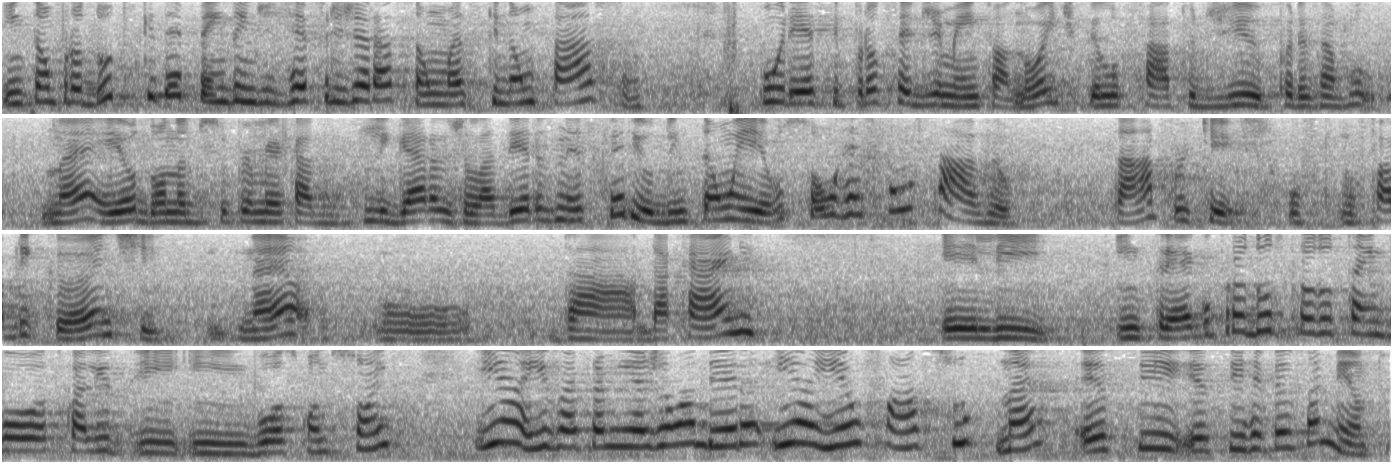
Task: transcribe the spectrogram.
Então, produtos que dependem de refrigeração, mas que não passam por esse procedimento à noite, pelo fato de, por exemplo, né, eu, dona do supermercado, desligar as geladeiras nesse período. Então, eu sou o responsável tá? Porque o, o fabricante, né, o, da, da carne, ele entrego o produto, o produto está em boas, quali em, em, boas condições, e aí vai para minha geladeira e aí eu faço né, esse, esse revezamento.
